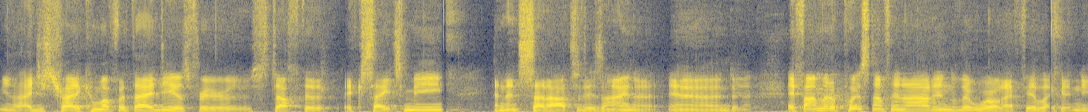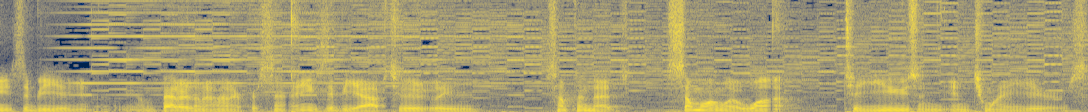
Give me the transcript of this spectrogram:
you know, I just try to come up with ideas for stuff that excites me and then set out to design it. And yeah. if I'm going to put something out into the world, I feel like it needs to be you know, better than 100%. It needs to be absolutely something that someone will want to use in, in 20 years.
